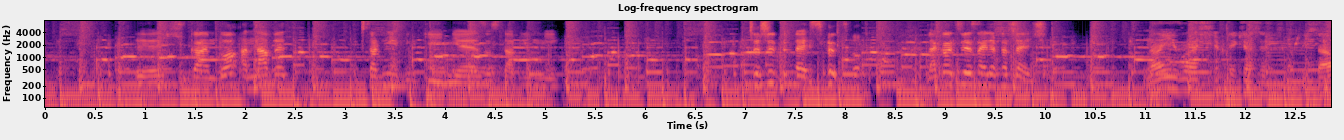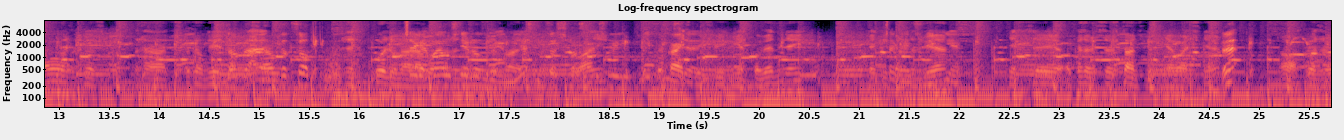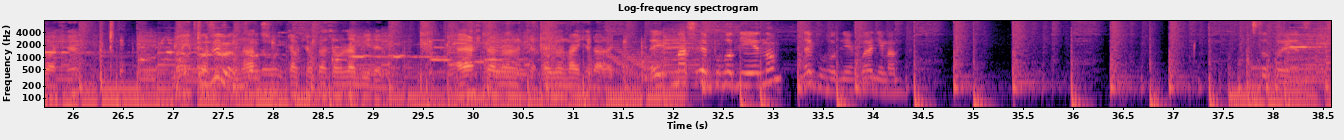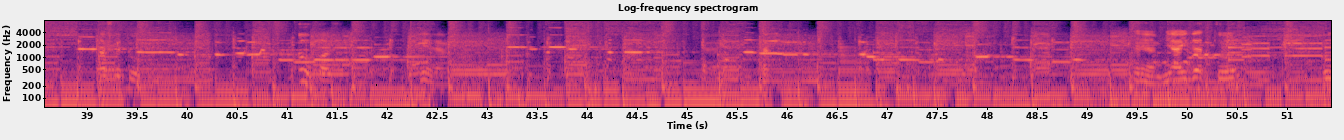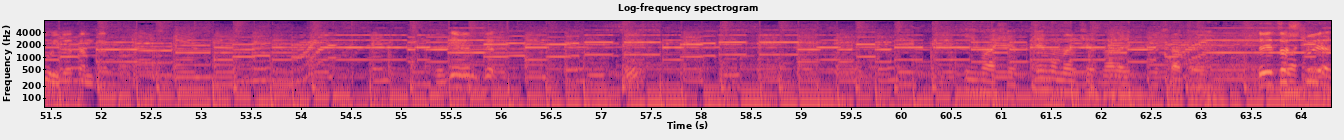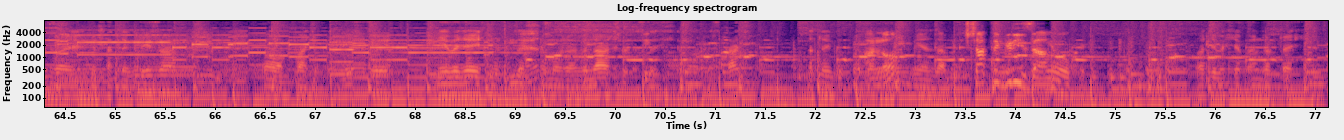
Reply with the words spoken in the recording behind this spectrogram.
yy, szukałem go, a nawet stadniki nie zostawił mi. Przeczytaj sobie to. Na końcu jest najlepsza część. No i właśnie w tej książce się napisało, że to jest, że Piotr Griza Dobra, ale to co? że wpływał na Czekaj, bo ja już nie rozumiem. tu coś, myśmy nie Szukajcie powiedzieli. dźwigni odpowiedniej. Jakie Czekaj, to dwie. dźwignię. Niestety okazało się, że ta dźwignia właśnie. E? O, otworzyła się. No i Otworzyłem poszliśmy na coś. dół i tam się okazał labirynt. A resztę oglądajcie, oglądajcie dalej. Ej, masz e, pochodnię jedną? Daj pochodnię, bo ja nie mam. Co to jest? Chodźmy tu. Tu chodź. Nie wiem. Nie wiem, ja idę tu. Tu idę, tędy. Ja Nie wiem gdzie... Tu? I właśnie w tym momencie znaleźliśmy statek. Ty, coś tu jest! Znaleźliśmy statek Griza. O, jest tu. Nie wiedzieliśmy, że Nie. coś się może wydarzyć, że coś się może stać. Dlatego Halo? je zabrać. Szaty Griza! Nie ukryć. Oczywiście Ender wcześniej.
